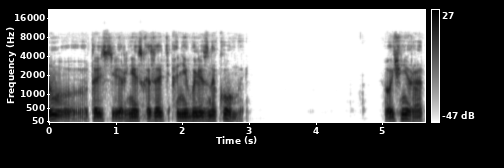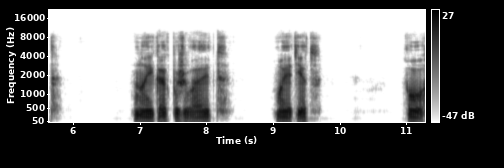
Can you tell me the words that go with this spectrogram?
Ну, то есть, вернее сказать, они были знакомы. Очень рад. Ну и как поживает Мой отец». «О,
